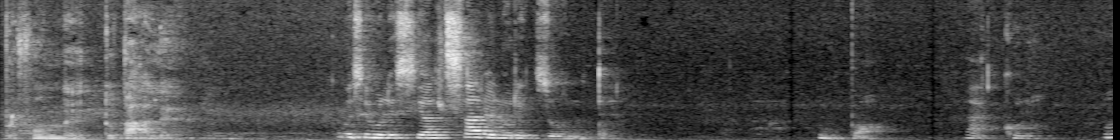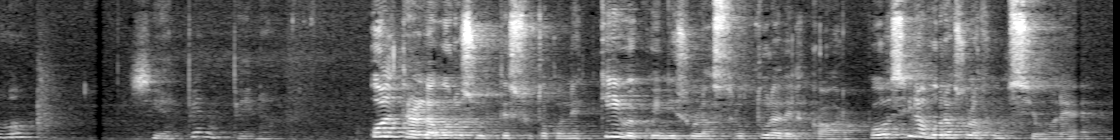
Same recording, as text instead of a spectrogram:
profonda e totale. Come se volessi alzare l'orizzonte. Un po'. Eccolo. Uh -huh. Sì, appena appena. Oltre al lavoro sul tessuto connettivo e quindi sulla struttura del corpo, si lavora sulla funzione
